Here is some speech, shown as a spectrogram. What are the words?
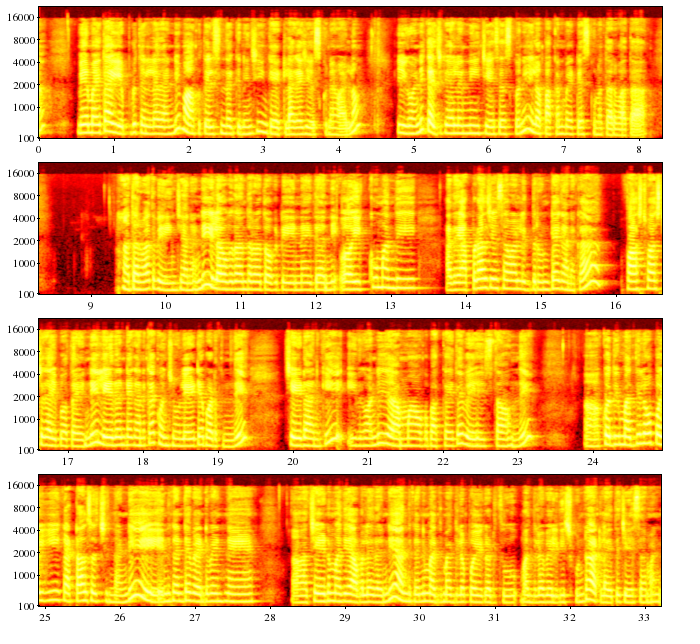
మేమైతే అవి ఎప్పుడు తినలేదండి. మాకు తెలిసిన దగ్గర నుంచి ఇంకా ఇట్లాగే చేసుకునేవాళ్ళం. ఇగోండి కజ్జికాయలన్నీ చేసేసుకొని ఇలా పక్కన పెట్టేసుకున్న తర్వాత ఆ తర్వాత వేయించానండి. ఇలా ఒకదాని తర్వాత ఒకటి ఎన్నైతే అయితే అన్ని ఎక్కువ మంది అదే అప్పడాలు చేసేవాళ్ళు ఇద్దరు ఉంటే కనుక ఫాస్ట్ ఫాస్ట్గా అయిపోతాయండి. లేదంటే కనుక కొంచెం లేటే పడుతుంది చేయడానికి. ఇదిగోండి అమ్మ ఒక పక్క అయితే వేయిస్తూ ఉంది. కొద్ది మధ్యలో పొయ్యి కట్టాల్సి వచ్చిందండి. ఎందుకంటే వెంట వెంటనే చేయడం అది అవ్వలేదండి. అందుకని మధ్య మధ్యలో పొయ్యి కడుతూ మధ్యలో వెలిగించుకుంటూ అట్లా అయితే చేసామండి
